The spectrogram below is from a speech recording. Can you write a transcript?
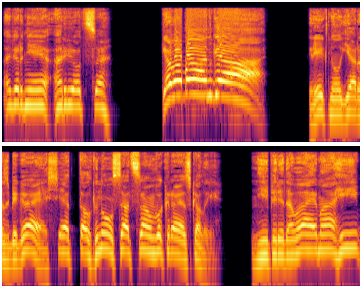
а вернее орется? «Кавабанга!» — крикнул я, разбегаясь, и оттолкнулся от самого края скалы. Непередаваемо и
